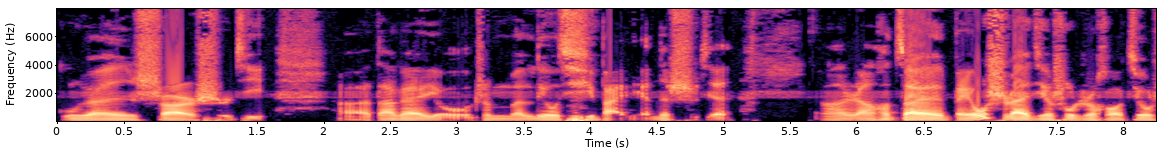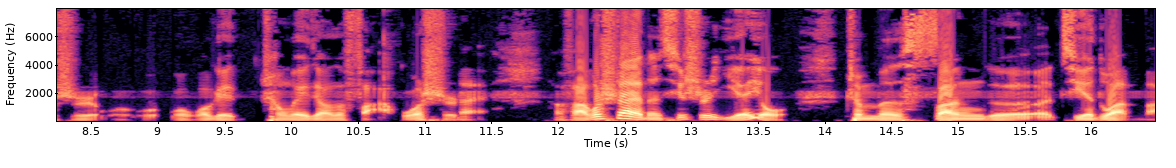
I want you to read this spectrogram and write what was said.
公元十二世纪，啊，大概有这么六七百年的时间。啊，然后在北欧时代结束之后，就是我我我我给称为叫做法国时代，啊，法国时代呢，其实也有这么三个阶段吧。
